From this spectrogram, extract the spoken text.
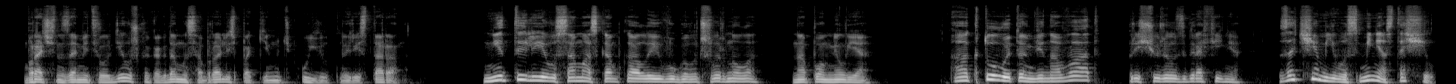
– мрачно заметила девушка, когда мы собрались покинуть уютный ресторан. «Не ты ли его сама скомкала и в угол отшвырнула?» – напомнил я. «А кто в этом виноват?» – прищурилась графиня. «Зачем его с меня стащил?»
